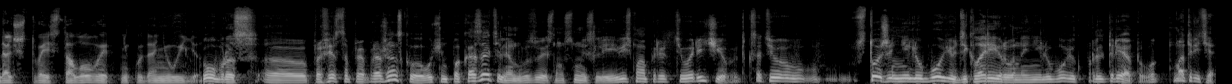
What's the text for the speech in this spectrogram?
дальше твоей столовой это никуда не уйдет. Образ э, профессора Преображенского очень показателен в известном смысле и весьма противоречив. Это, кстати, с той же нелюбовью, декларированной нелюбовью к пролетариату. Вот смотрите,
